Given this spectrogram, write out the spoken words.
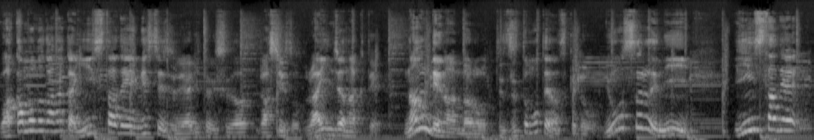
若者がなんかインスタでメッセージのやり取りするらしいぞ。LINE じゃなくて。なんでなんだろうってずっと思ってたんですけど要するにインスタで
